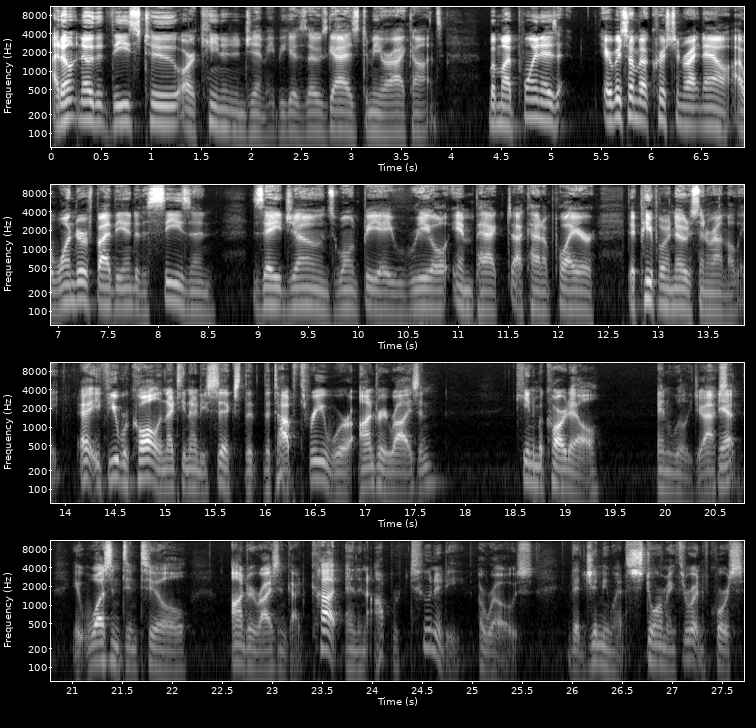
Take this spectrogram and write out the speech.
I don't know that these two are Keenan and Jimmy because those guys to me are icons. But my point is, everybody's talking about Christian right now. I wonder if by the end of the season, Zay Jones won't be a real impact uh, kind of player that people are noticing around the league. If you recall, in 1996, the, the top three were Andre Rison, Keenan McCardell, and Willie Jackson. Yep. It wasn't until Andre Rison got cut and an opportunity arose that Jimmy went storming through it. And of course,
